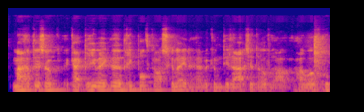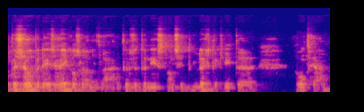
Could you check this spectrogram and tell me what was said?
Maar het is ook, kijk, drie, weken, eh, drie podcasts geleden heb ik een tirade zitten over hoe bezopen deze regels wel niet waren. Toen ze het in eerste instantie luchtig lieten rondgaan.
